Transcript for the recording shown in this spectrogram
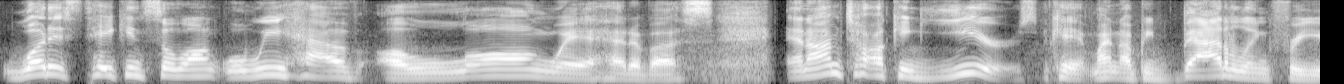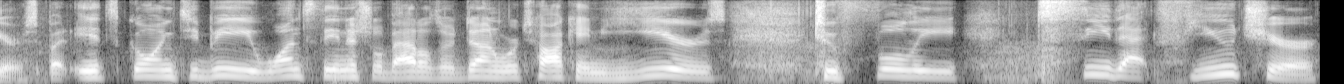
what is taking so long? Well, we have a long way ahead of us, and I'm talking years. Okay, it might not be battling for years, but it's going to be once the initial battles are done. We're talking years to fully see that future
